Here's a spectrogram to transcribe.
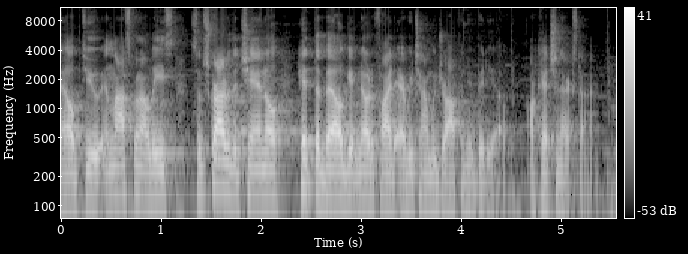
helped you. And last but not least, subscribe to the channel, hit the bell, get notified every time we drop a new video. I'll catch you next time.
